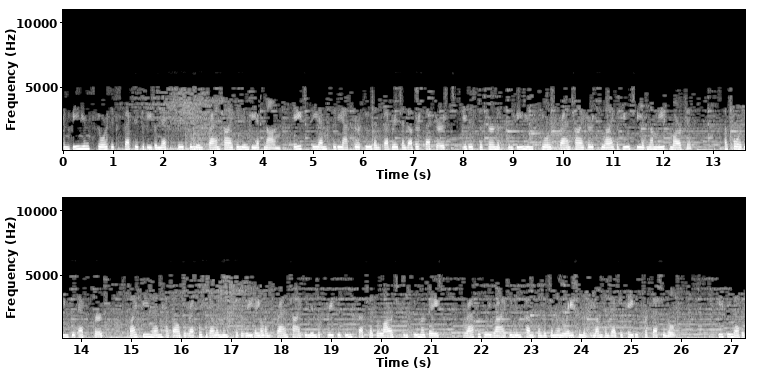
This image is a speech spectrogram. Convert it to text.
Convenience stores expected to be the next big thing in franchising in Vietnam. HCM City after food and beverage and other sectors, it is the turn of convenience stores franchisers to eye the huge Vietnamese market. According to experts, Vietnam has all the requisite elements for the retail and franchising industry to boom such as a large consumer base, rapidly rising incomes and a generation of young and educated professionals. Speaking at a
